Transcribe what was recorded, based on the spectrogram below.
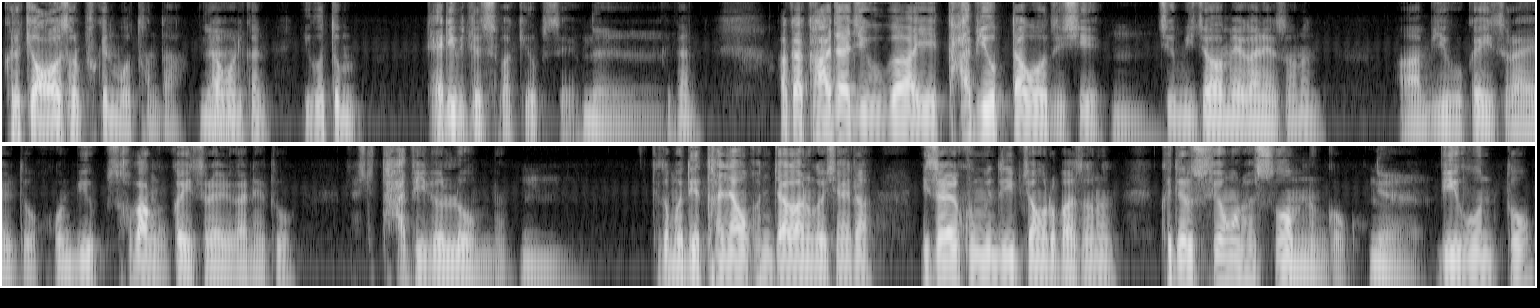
그렇게 어설프게는 못한다. 네. 그러다 보니까 이것도 대립이 될 수밖에 없어요. 네. 그러니까 아까 가자 지구가 이 답이 없다고 하듯이 음. 지금 이 점에 관해서는 아, 미국과 이스라엘도 혹은 미국 서방국과 이스라엘 간에도 사실 답이 별로 없는. 음. 그래서 뭐 네타냐후 혼자 가는 것이 아니라 이스라엘 국민들 입장으로 봐서는 그대로 수용을 할 수가 없는 거고. 네. 미국은 또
